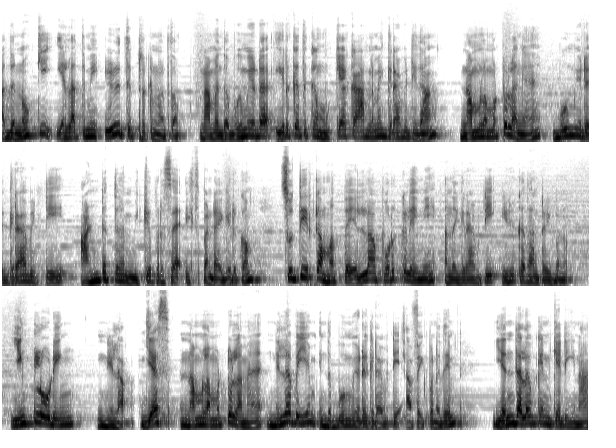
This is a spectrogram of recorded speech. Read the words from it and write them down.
அதை நோக்கி எல்லாத்தையுமே இழுத்துட்டு இருக்குன்னு அர்த்தம். நம்ம இந்த பூமியோட இருக்கிறதுக்கு முக்கிய காரணமே கிராவிட்டி தான். நம்மளை மட்டும் இல்லைங்க பூமியோட கிராவிட்டி அண்டத்தில் மிக்க பெருசாக எக்ஸ்பெண்ட் ஆகியிருக்கும். சுற்றி இருக்க மற்ற எல்லா பொருட்களையுமே அந்த கிராவிட்டி இழுக்க தான் ட்ரை பண்ணும். இன்க்ளூடிங் நிலா. எஸ் நம்மளை மட்டும் இல்லாமல் நிலவையும் இந்த பூமியோட கிராவிட்டி அஃபெக்ட் பண்ணுது. எந்த அளவுக்குன்னு கேட்டிங்கன்னா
